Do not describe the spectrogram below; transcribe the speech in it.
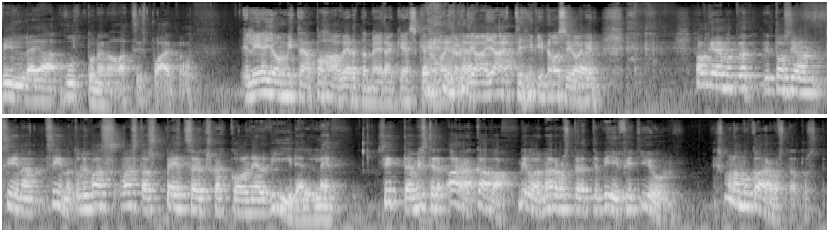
Ville ja Huttunen ovat siis paikalla. Eli ei ole mitään pahaa verta meidän kesken, vaikka nyt ja- jaettiinkin osioihin. Okei, mutta tosiaan siinä, siinä tuli vas, vastaus Petsa 12345. Sitten Mr. Arakava, milloin arvostelette We Fit Youn? Eikö me olla mukaan arvosteltu sitä?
